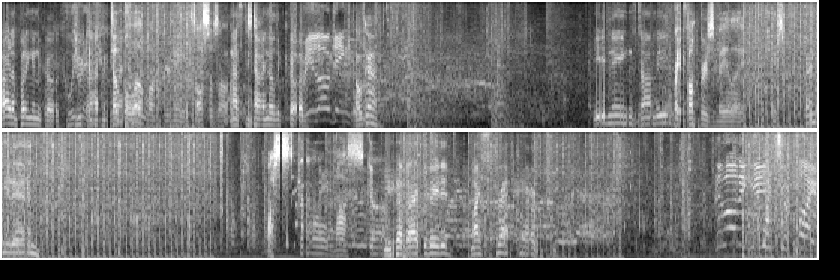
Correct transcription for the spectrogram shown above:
All right, I'm putting in the code. We Keep ready? asking Double up on grenades. Also know. zombies. Asking how I know the code. Reloading. Oh god. Evening, zombies. Right bumpers melee. In case we- Bring it in. Moscow, Moscow. You have activated my strap card. Reloading here. Watch your fire,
